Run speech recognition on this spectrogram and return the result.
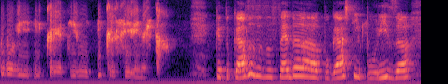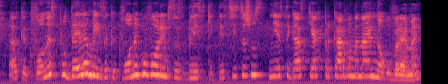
хубави и креативни и красиви неща. Като каза за съседа по гащи и по риза, какво не споделяме и за какво не говорим с близките си, всъщност ние сега с тях прекарваме най-много време.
